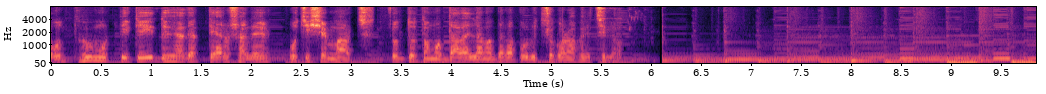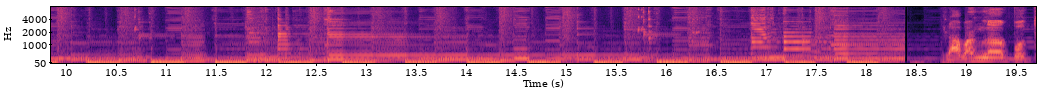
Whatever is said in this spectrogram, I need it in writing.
বৌদ্ধ মূর্তিটি দুই হাজার তেরো সালের পঁচিশে মার্চ, চোদ্দতম দালাই লামা দ্বারা পবিত্র করা হয়েছিল। রাবাংলা বৌদ্ধ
